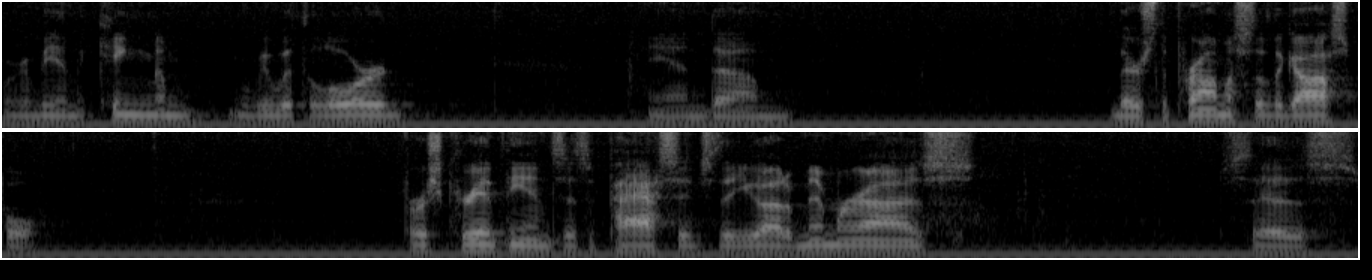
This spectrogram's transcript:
We're going to be in the kingdom. We'll be with the Lord. And um, there's the promise of the gospel. First Corinthians is a passage that you ought to memorize. It says,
